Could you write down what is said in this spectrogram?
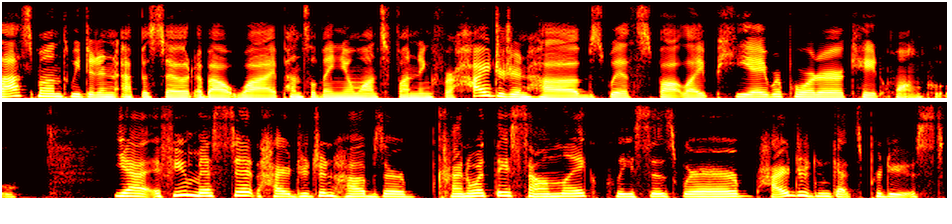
Last month, we did an episode about why Pennsylvania wants funding for hydrogen hubs with Spotlight PA reporter Kate Huangpu. Yeah, if you missed it, hydrogen hubs are kind of what they sound like places where hydrogen gets produced.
